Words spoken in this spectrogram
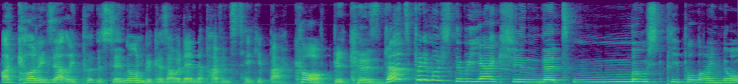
I can't exactly put this in on because I would end up having to take it back off because that's pretty much the reaction that most people I know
